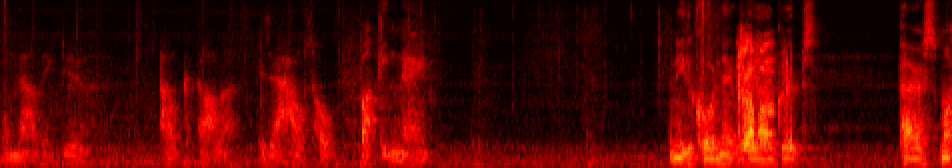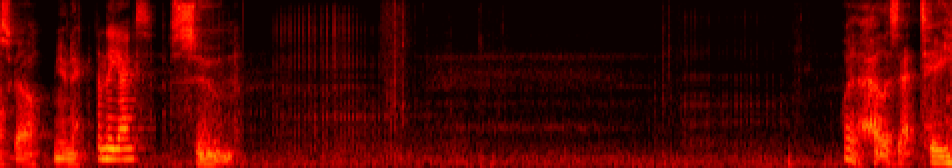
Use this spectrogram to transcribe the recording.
Well, now they do. Al-Qatala is a household fucking name. I need to coordinate with Drop the other groups. Paris, Moscow, Munich. And the Yanks? Soon. Where the hell is that tea?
